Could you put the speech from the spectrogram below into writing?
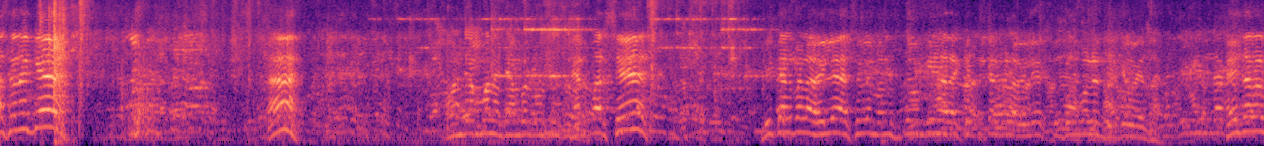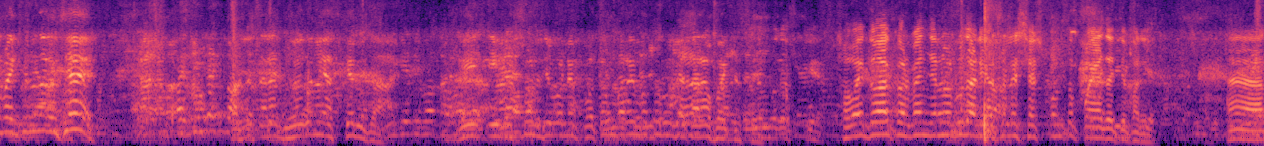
আছে নাকি হ্যাঁ বিকালবেলা হইলে আসলে মানুষ বিকালবেলা হইলে একটু বলে ঢুকে হয়ে যায় এই জালাল ভাই, কি রোজা রয়েছে তারা দুজনই আজকে রোজা। এই এই বছর জীবনে প্রথমবারের মতো রোজা তারা হইতেছে সবাই দোয়া করবেন যেন রোজাটি আসলে শেষ পর্যন্ত পাওয়া যাইতে পারে। হ্যাঁ আর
